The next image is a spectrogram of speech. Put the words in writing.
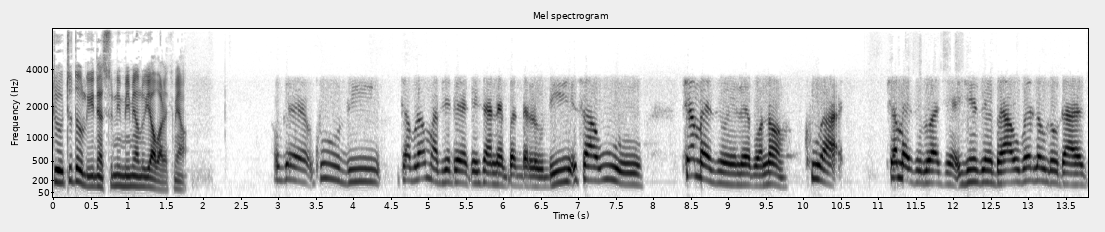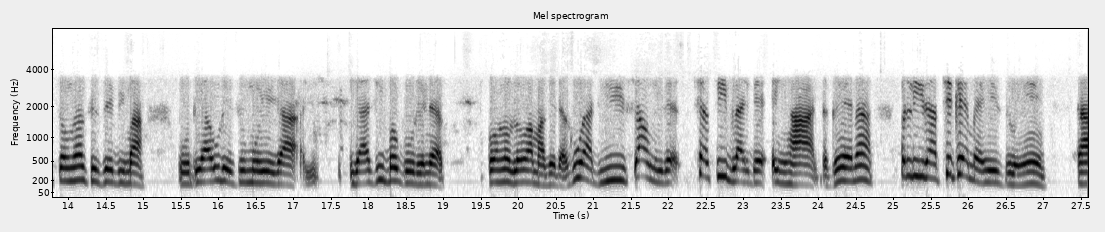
တူတုတ်တုတ်လေးနဲ့ဆွေးနွေးမြင်းမြန်းလို့ရပါတယ်ခင်ဗျာဟုတ်ကဲ့အခုဒီ ကြပလောက်မှာဖြစ်တဲ့ကိစ္စနဲ့ပတ်သက်လို့ဒီအစာအုပ်ကိုဖြတ်မဲ့ဆိုရင်လည်းပေါ့နော်ခုကဖြတ်မဲ့ဆိုလို့ရှိရင်အရင်စဉ်ဘာလို့ပဲလှုပ်လို့တာစုံစမ်းစစ်ဆေးပြီးမှဟိုတရားဥပဒေစိုးမိုးရေးကရာရှိပုဂ္ဂိုလ်တွေနဲ့အကုန်လုံးလောက်ရမှာဖြစ်တယ်အခုကဒီစောင့်နေတဲ့ချက်စီးလိုက်တဲ့အိမ်ဟာတကယ်တမ်းပလီတာဖြစ်ခဲ့မယ်ဟေ့ဆိုရင်ဒါ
